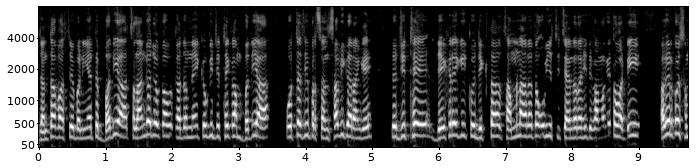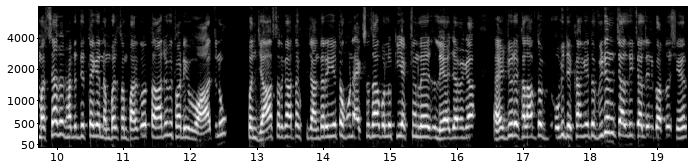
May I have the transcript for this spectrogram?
ਜਨਤਾ ਵਾਸਤੇ ਬਣੀ ਆ ਤੇ ਵਧੀਆ ਚਲਾਂਗਾ ਜੋ ਕਦਮ ਨੇ, ਕਿਉਂਕਿ ਜਿੱਥੇ ਕੰਮ ਵਧੀਆ, ਉੱਥੇ ਅਸੀਂ ਪ੍ਰਸ਼ੰਸਾ ਵੀ ਕਰਾਂਗੇ ਤੇ ਜਿੱਥੇ ਦੇਖ ਰਹੇ ਕਿ ਕੋਈ ਦਿੱਕਤਾਂ ਸਾਹਮਣਾ ਆ ਰਿਹਾ ਤਾਂ ਉਹ ਵੀ ਅਸੀਂ ਚੈਨਲ ਰਾਹੀਂ ਦਿਖਾਵਾਂਗੇ। ਤੁਹਾਡੀ, ਅਗਰ ਕੋਈ ਸਮੱਸਿਆ ਤਾਂ ਸਾਡੇ ਦਿੱਤੇ ਗਏ ਨੰਬਰ ਸੰਪਰਕ ਕਰੋ, ਤਾਂ ਜੋ ਕਿ ਤੁਹਾਡੀ ਆਵਾਜ਼ ਨੂੰ ਪੰਜਾਬ ਸਰਕਾਰ ਤੱਕ ਪਹੁੰਚਾਉਂਦੇ ਰਹੀਏ। ਤਾਂ ਹੁਣ ਐਕਸਰ ਸਾਹਿਬ ਵੱਲੋਂ ਕੀ ਐਕਸ਼ਨ ਲਿਆ ਜਾਵੇਗਾ? ਐਸਡੀਓ ਦੇ ਖਿਲਾਫ ਤਾਂ ਉਹ ਵੀ ਦੇਖਾਂਗੇ। ਤਾਂ ਵੀਡੀਓ ਨੂੰ ਜਲਦੀ ਜਲਦੀ ਨੂੰ ਕਰ ਦਿਓ ਸ਼ੇਅਰ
